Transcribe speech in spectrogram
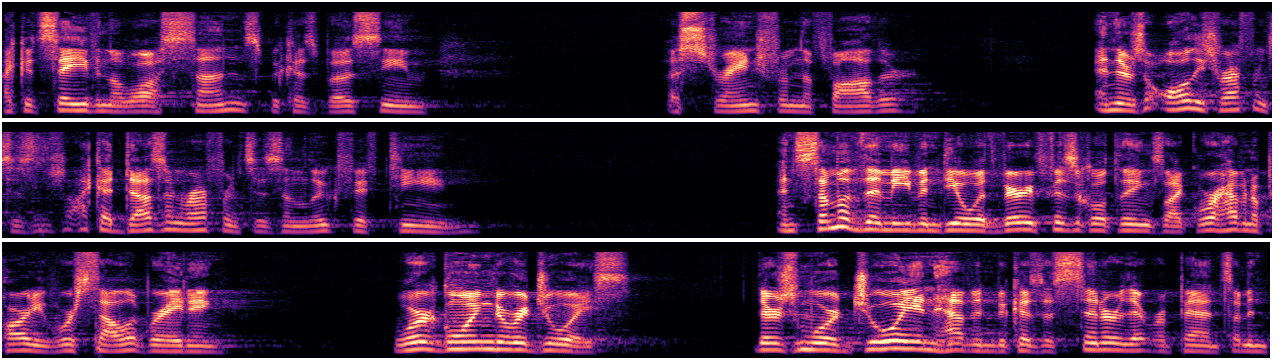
I could say even the lost sons because both seem estranged from the father. And there's all these references. There's like a dozen references in Luke 15. And some of them even deal with very physical things like we're having a party, we're celebrating, we're going to rejoice. There's more joy in heaven because a sinner that repents. I mean,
